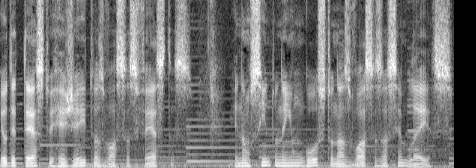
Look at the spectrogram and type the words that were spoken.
Eu detesto e rejeito as vossas festas e não sinto nenhum gosto nas vossas assembleias.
